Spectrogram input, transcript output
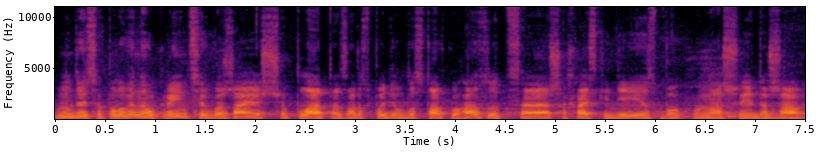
Ну, дивіться, половина українців вважає, що плата за розподіл доставку газу це шахрайські дії з боку нашої держави.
